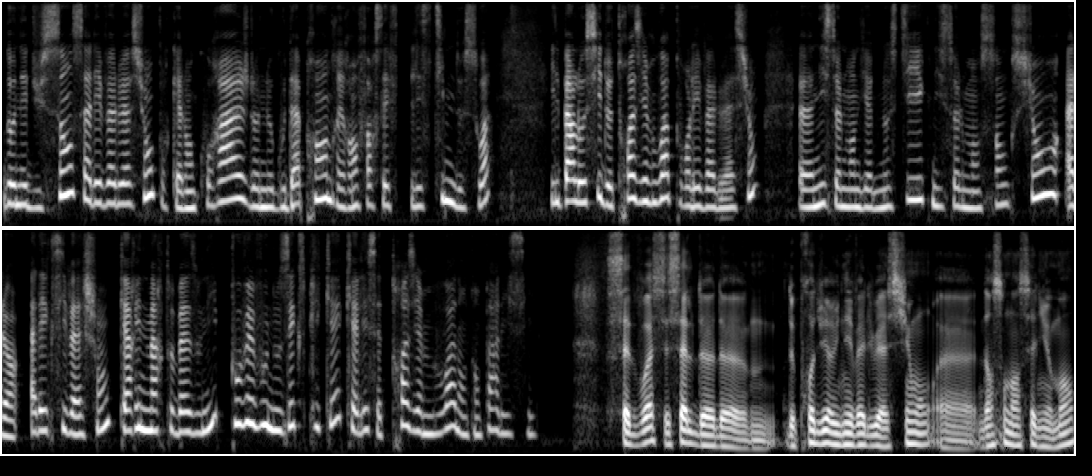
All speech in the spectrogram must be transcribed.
donner du sens à l'évaluation pour qu'elle encourage, donne le goût d'apprendre et renforce l'estime de soi. Il parle aussi de troisième voie pour l'évaluation, euh, ni seulement diagnostic, ni seulement sanction. Alors, Alexis Vachon, Karine Marteau-Bazouni, pouvez-vous nous expliquer quelle est cette troisième voie dont on parle ici? Cette voie, c'est celle de, produire une évaluation euh, dans son enseignement,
